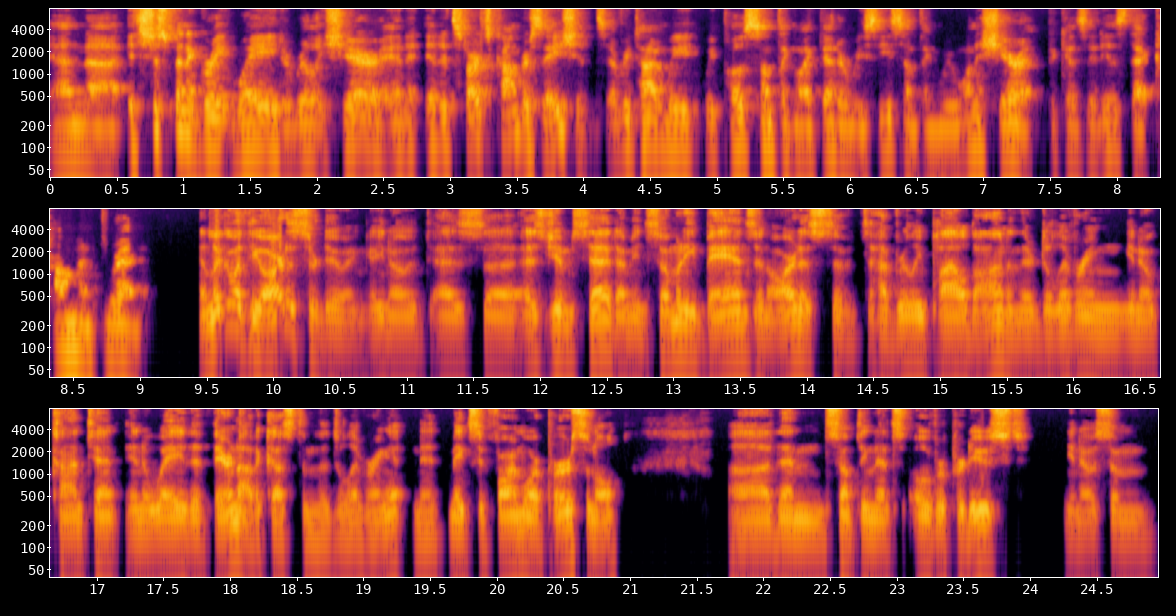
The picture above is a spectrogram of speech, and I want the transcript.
and uh, it's just been a great way to really share and it, it, starts conversations. Every time we we post something like that or we see something we want to share it because it is that common thread. And look at what the artists are doing you know as uh, as jim said i mean so many bands and artists have, have really piled on and they're delivering you know content in a way that they're not accustomed to delivering it and it makes it far more personal uh, than something that's overproduced. You know some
